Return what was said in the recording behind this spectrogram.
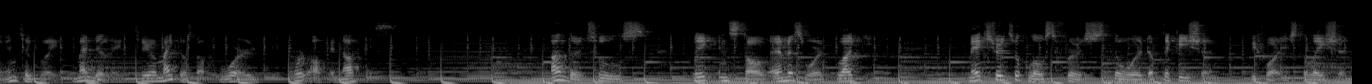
integrate Mendeley to your Microsoft Word or OpenOffice. Under Tools, click Install MS Word plugin. Make sure to close first the Word application before installation.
